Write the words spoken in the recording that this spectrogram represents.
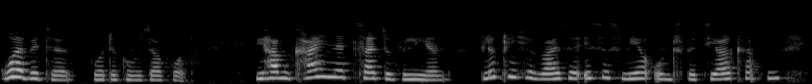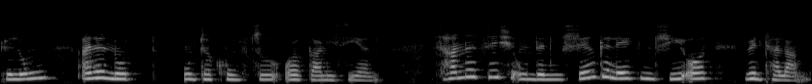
Ruhe bitte, fuhr der Kommissar fort. Wir haben keine Zeit zu verlieren. Glücklicherweise ist es mir und Spezialkräften gelungen, eine Notunterkunft zu organisieren. Es handelt sich um den stillgelegten Skiort Winterland.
